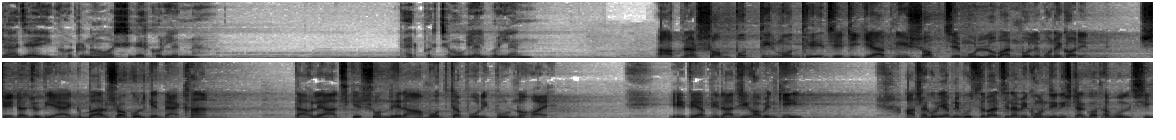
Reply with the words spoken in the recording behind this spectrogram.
রাজা এই ঘটনাও অস্বীকার করলেন না। তারপর চমকলাল বললেন, আপনার সম্পত্তির মধ্যে যেটিকে আপনি সবচেয়ে মূল্যবান বলে মনে করেন, সেটা যদি একবার সকলকে দেখান, তাহলে আজকে সন্ধ্যের আমোদটা পরিপূর্ণ হয়। এতে আপনি রাজি হবেন কি? আশা করি আপনি বুঝতে পারছেন আমি কোন জিনিসটার কথা বলছি।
